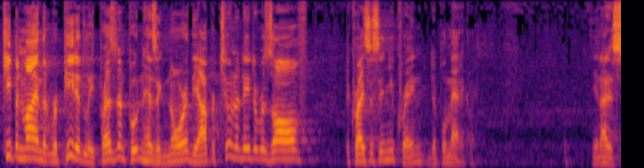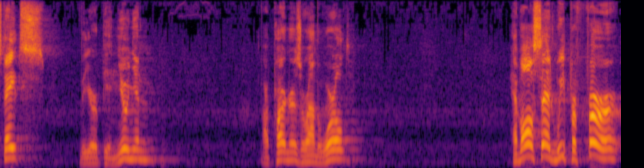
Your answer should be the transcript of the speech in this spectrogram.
Keep in mind that repeatedly President Putin has ignored the opportunity to resolve the crisis in Ukraine diplomatically. The United States, the European Union, our partners around the world have all said we prefer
